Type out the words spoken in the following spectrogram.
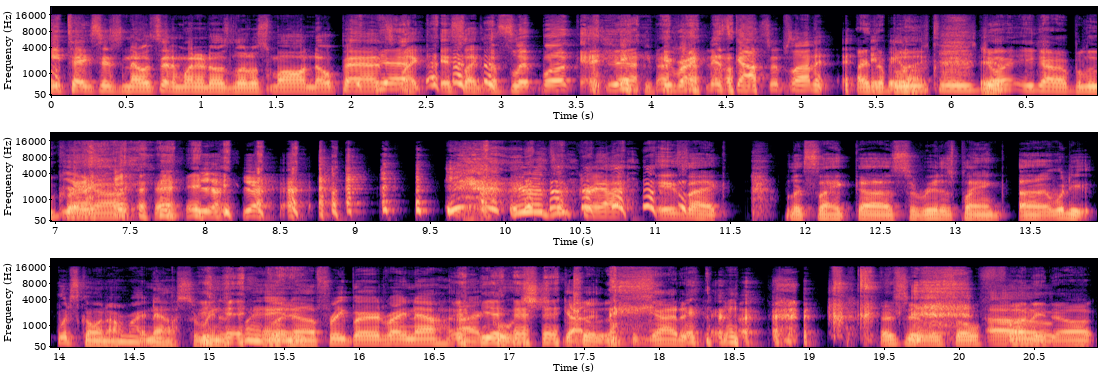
he takes his notes in one of those little small notepads, Yeah. like it's like the flip book. Yeah. he writing his gossips on it. Like the He Blue's Clues joint. He got a blue crayon. yeah, yeah. he was crayon. He's like, looks like uh, Serena's playing. Uh, what do you? What's going on right now? Serena's playing uh, Free Bird right now. All right, cool. Just Got cool. it. Got it. that shit was so funny, Oh. dog.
